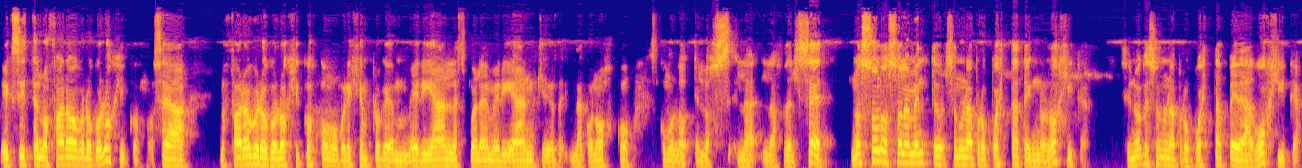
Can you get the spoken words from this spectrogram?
existen los faros agroecológicos, o sea, los faros agroecológicos como por ejemplo que Merian, la escuela de Merian, que yo la conozco, como los, los, los del SET, no solo solamente son una propuesta tecnológica, sino que son una propuesta pedagógica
